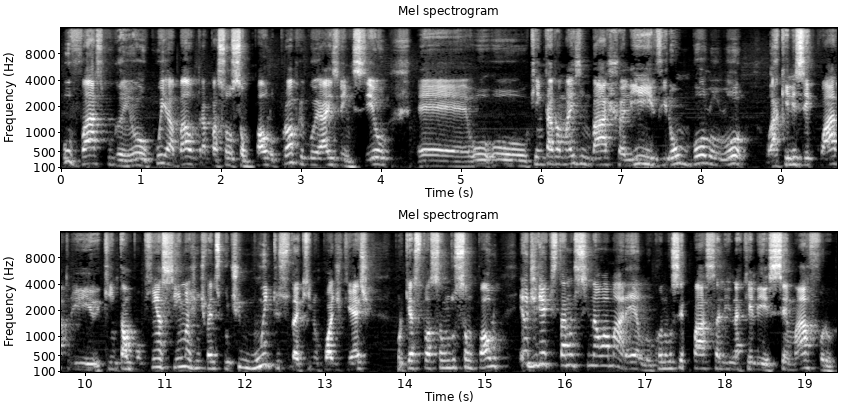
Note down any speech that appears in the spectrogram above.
O Vasco ganhou, o Cuiabá ultrapassou o São Paulo, o próprio Goiás venceu, é, o, o, quem estava mais embaixo ali virou um bololô aquele Z4 e quem está um pouquinho acima, a gente vai discutir muito isso daqui no podcast, porque a situação do São Paulo, eu diria que está no sinal amarelo. Quando você passa ali naquele semáforo,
